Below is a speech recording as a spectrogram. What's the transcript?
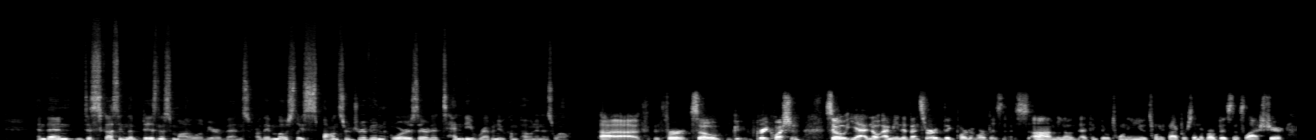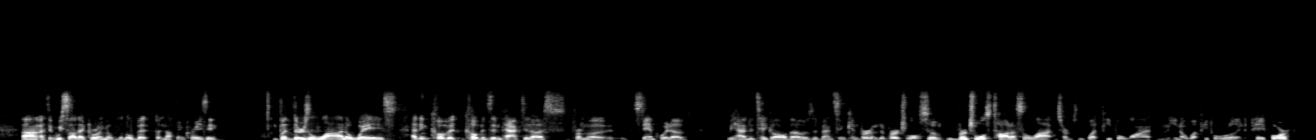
And then discussing the business model of your events, are they mostly sponsor driven or is there an attendee revenue component as well? Uh, for so g- great question. So yeah, no, I mean events are a big part of our business. Um, you know, I think they were twenty to twenty five percent of our business last year. Uh, I think we saw that growing a little bit, but nothing crazy. But there's a lot of ways. I think COVID COVID's impacted us from a standpoint of we had to take all those events and convert them to virtual. So virtuals taught us a lot in terms of what people want and you know what people are willing to pay for.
